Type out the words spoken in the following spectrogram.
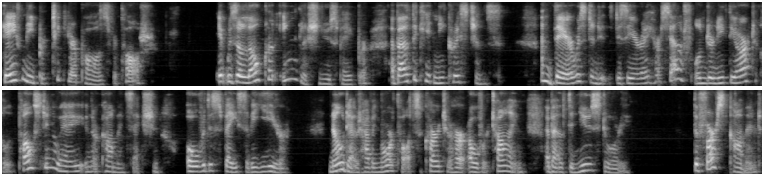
gave me particular pause for thought. It was a local English newspaper about the kidney Christians. And there was Desiree herself underneath the article, posting away in their comment section over the space of a year, no doubt having more thoughts occur to her over time about the news story. The first comment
